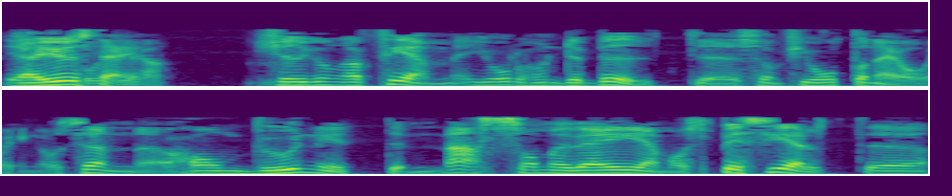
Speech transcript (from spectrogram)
Ja, just det. 2005 gjorde hon debut eh, som 14-åring och sen har hon vunnit massor med VM och speciellt eh,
